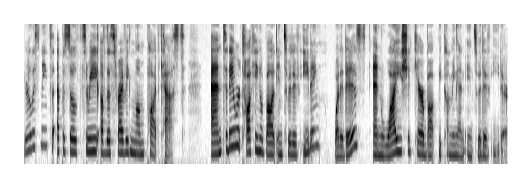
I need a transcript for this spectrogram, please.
You're listening to episode three of the Thriving Mom podcast. And today we're talking about intuitive eating, what it is, and why you should care about becoming an intuitive eater.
